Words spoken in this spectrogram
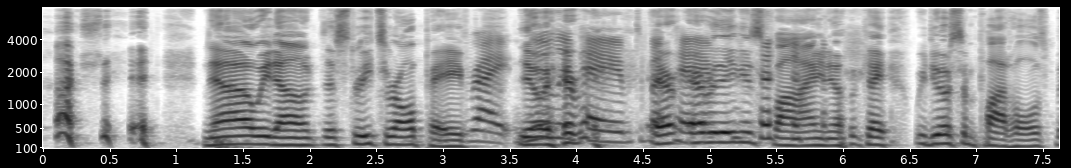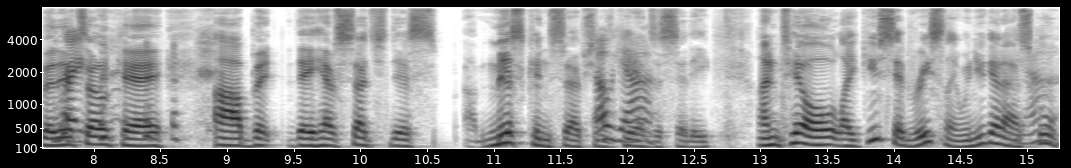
I said, no, we don't. The streets are all paved. Right. You know, every- paved, but er- paved. Everything is fine. Okay. We do have some potholes, but it's okay. Uh, but they have such this misconception Oh, of yeah. Kansas City until, like you said recently, when you got out of school,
